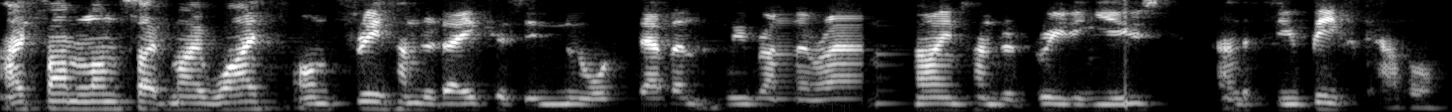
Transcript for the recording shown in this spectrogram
I farm alongside my wife on 300 acres in North Devon. We run around 900 breeding ewes and a few beef cattle.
